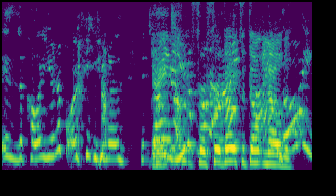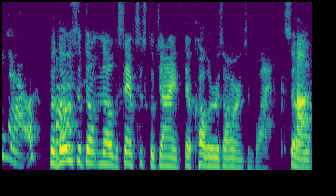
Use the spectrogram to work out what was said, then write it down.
is the color uniform you know the giants uniform for for those that don't I'm know the, now for those that don't know the san francisco giants their color is orange and black so uh,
